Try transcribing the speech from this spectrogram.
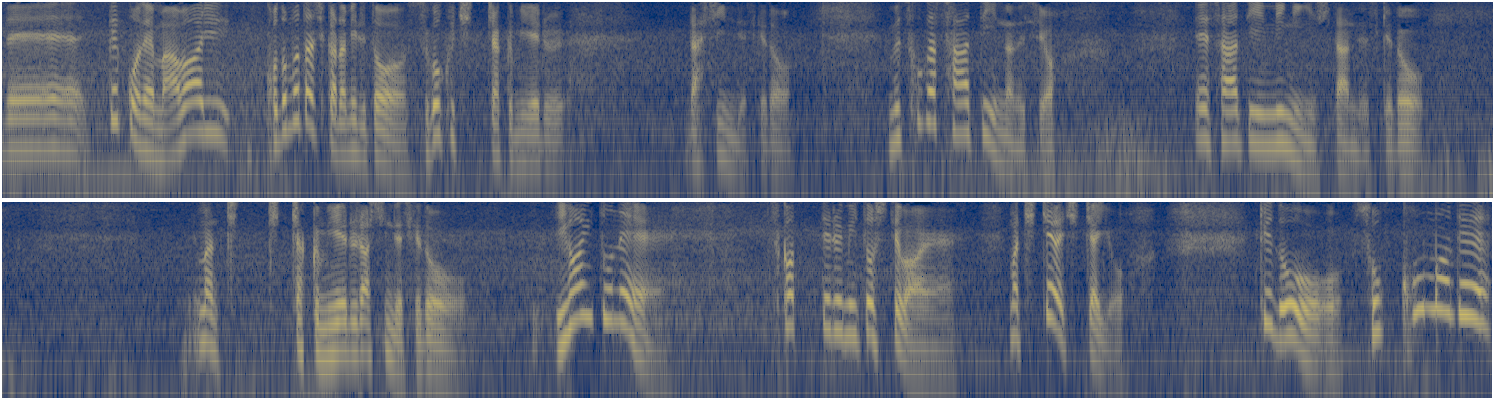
で結構ね周り子供たちから見るとすごくちっちゃく見えるらしいんですけど息子が13なんですよ。で13右にしたんですけどまあちちっちゃく見えるらしいんですけど意外とね使ってる身としてはねまあちっちゃいはちっちゃいよけどそこまで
